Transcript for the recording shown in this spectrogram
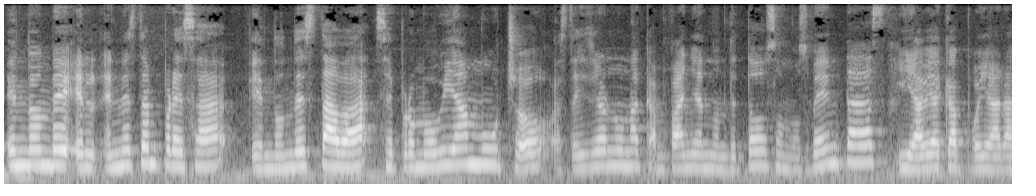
en donde en, en esta empresa, en donde estaba, se promovía mucho, hasta hicieron una campaña en donde todos somos ventas y había que apoyar a-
